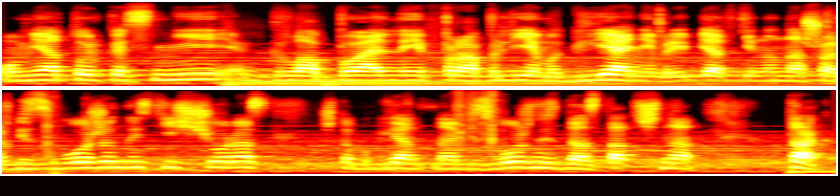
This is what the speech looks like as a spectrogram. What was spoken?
У меня только с ней глобальные проблемы. Глянем, ребятки, на нашу обезвоженность еще раз. Чтобы глянуть на обезвоженность, достаточно так,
